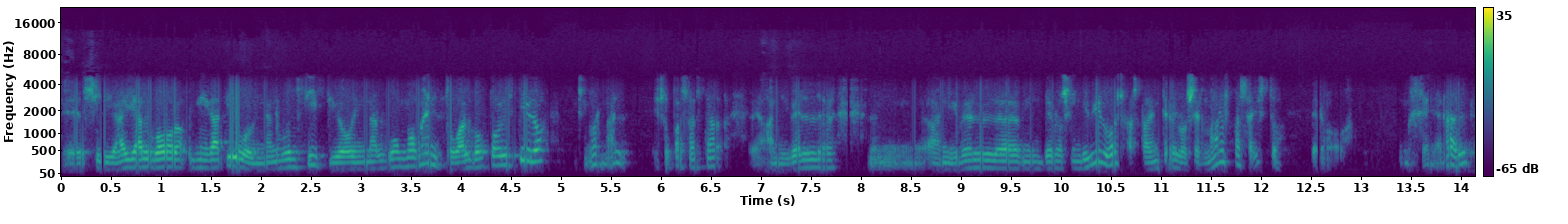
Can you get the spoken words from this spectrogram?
eh, si hay algo negativo en algún sitio, en algún momento, algo por el estilo, es normal. Eso pasa hasta a nivel, a nivel de los individuos, hasta entre los hermanos pasa esto. Pero en general,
